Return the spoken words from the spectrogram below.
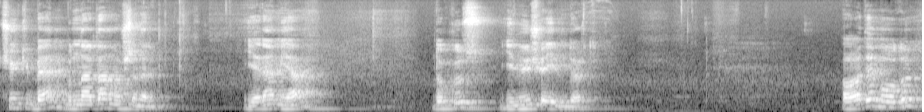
Çünkü ben bunlardan hoşlanırım. Yeremya 9, 23 ve 24 Adem oğlu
